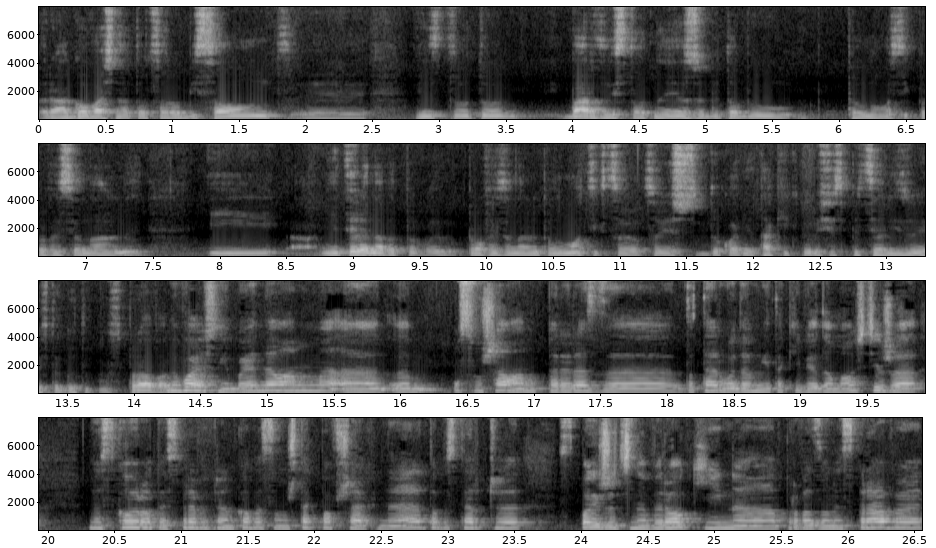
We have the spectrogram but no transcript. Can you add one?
reagować na to, co robi sąd, e, więc to, to bardzo istotne jest, żeby to był pełnomocnik profesjonalny i nie tyle nawet pro- profesjonalny pełnomocnik, co, co jeszcze dokładnie taki, który się specjalizuje w tego typu sprawach. No właśnie, bo ja dałam, e, usłyszałam parę razy, dotarły do mnie takie wiadomości, że no skoro te sprawy frankowe są już tak powszechne, to wystarczy spojrzeć na wyroki, na prowadzone sprawy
